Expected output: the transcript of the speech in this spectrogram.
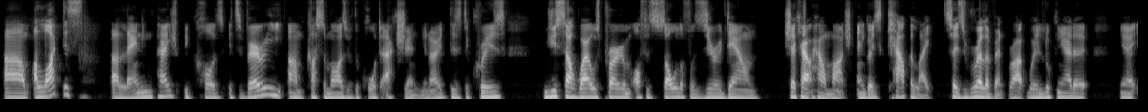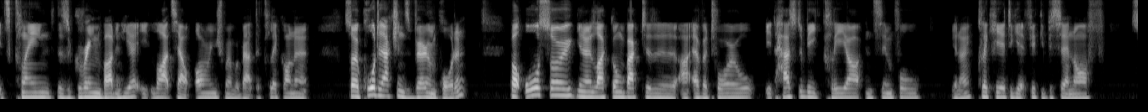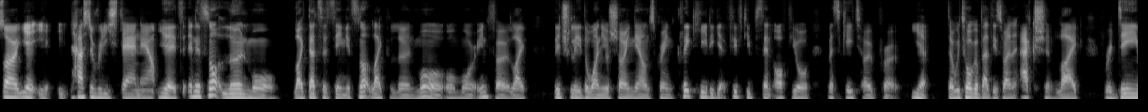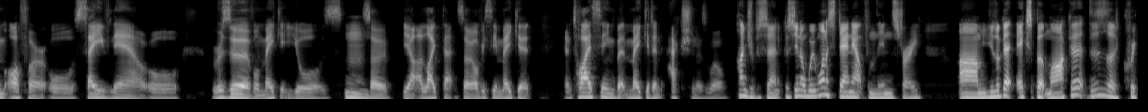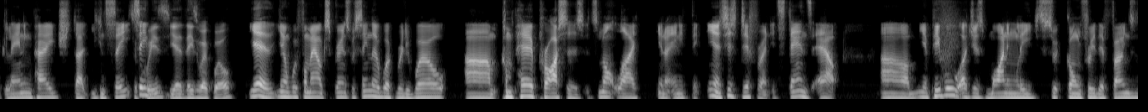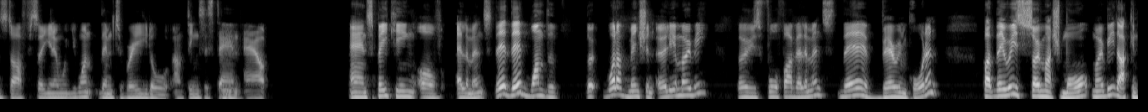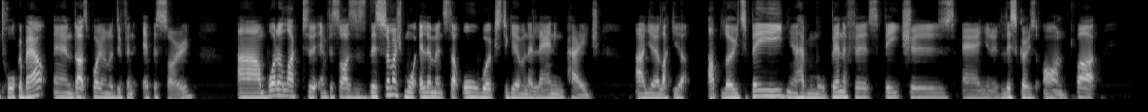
Um, I like this landing page because it's very um, customized with the call to action. You know, there's the quiz. New South Wales program offers solar for zero down. Check out how much, and it goes calculate. So it's relevant, right? We're looking at it. You know, it's clean. There's a green button here. It lights out orange when we're about to click on it. So call to action is very important. But also, you know, like going back to the uh, it has to be clear and simple. You know, click here to get 50% off. So yeah, it, it has to really stand out. Yeah, it's and it's not learn more. Like that's the thing. It's not like learn more or more info. Like literally the one you're showing now on screen. Click here to get 50% off your Mosquito Pro. Yep. So we talk about this right an action like redeem offer or save now or reserve or make it yours. Mm. So yeah, I like that. So obviously make it enticing, but make it an action as well. Hundred percent, because you know we want to stand out from the industry. Um, you look at expert market. This is a quick landing page that you can see. It's a see, quiz. Yeah, these work well. yeah, you know, from our experience, we've seen they work really well. Um, compare prices. It's not like you know anything. You know, it's just different. It stands out. Um, you know, people are just miningly going through their phones and stuff. So you know, when you want them to read or um, things to stand out. And speaking of elements, they're they're one of the, the what I've mentioned earlier, Moby. Those four or five elements, they're very important. But there is so much more, Moby, that I can talk about, and that's probably on a different episode. Um, what I like to emphasize is there's so much more elements that all works together on a landing page. Uh, you know, like your upload speed, you know, having more benefits, features, and you know, the list goes on. But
